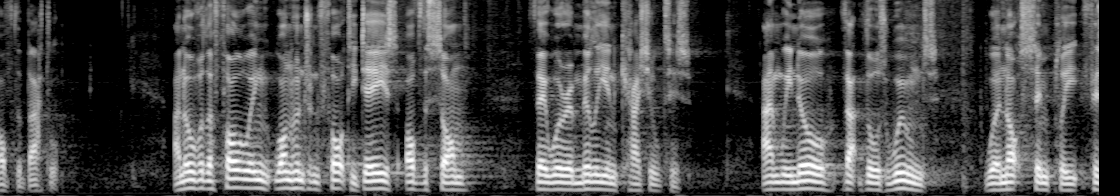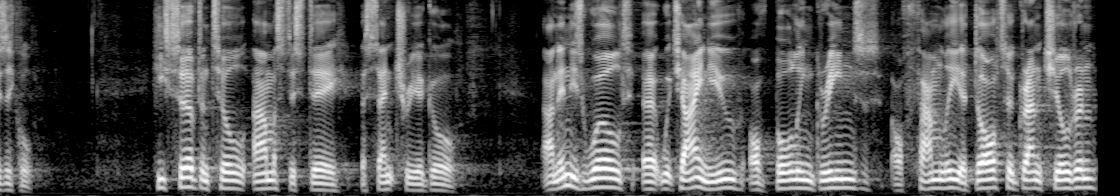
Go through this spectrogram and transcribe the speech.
of the battle. And over the following 140 days of the Somme, there were a million casualties. And we know that those wounds were not simply physical. He served until Armistice Day a century ago And in his world, uh, which I knew, of bowling greens, of family, a daughter, grandchildren,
